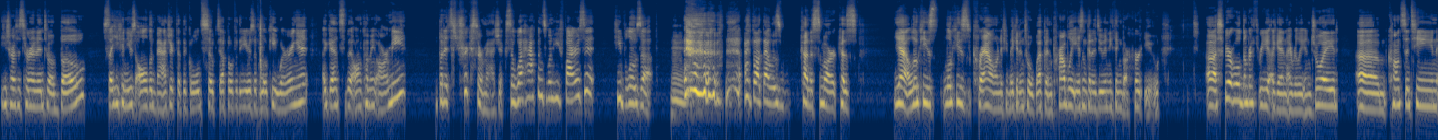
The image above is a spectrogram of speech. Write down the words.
he tries to turn it into a bow so that he can use all the magic that the gold soaked up over the years of Loki wearing it against the oncoming army. But it's trickster magic. So what happens when he fires it? He blows up. Mm. I thought that was kind of smart because yeah, Loki's Loki's crown, if you make it into a weapon, probably isn't going to do anything but hurt you. Uh, Spirit World number three, again, I really enjoyed. Um, Constantine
